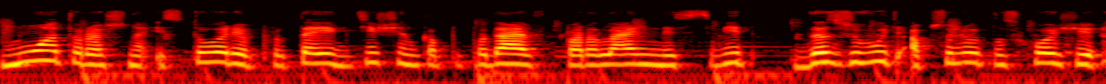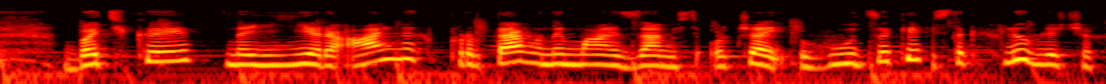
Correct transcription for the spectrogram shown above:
Моторошна історія про те, як дівчинка дівчинка попадає в паралельний світ, де живуть абсолютно схожі батьки на її реальних, проте вони мають замість очей гудзики. З таких люблячих,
